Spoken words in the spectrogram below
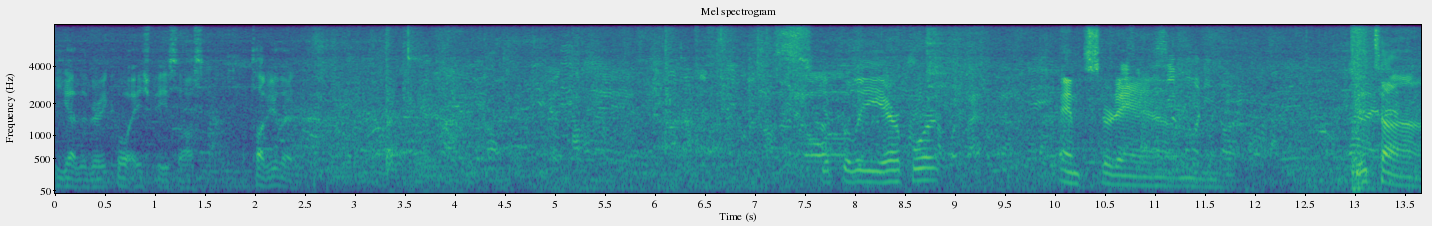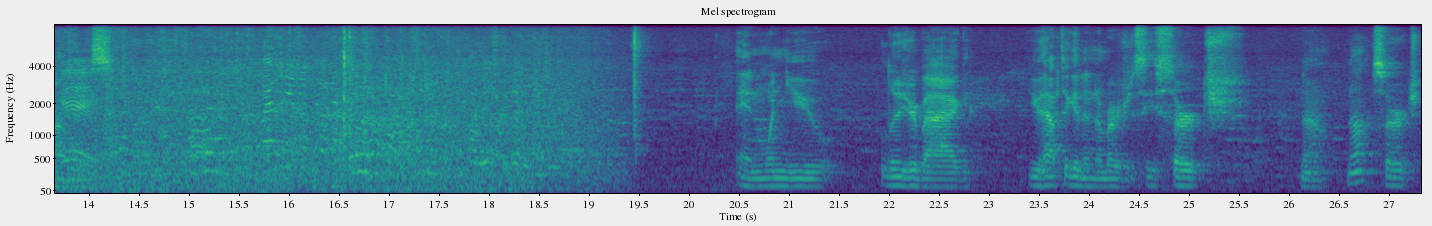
you got the very cool HP sauce. I'll talk to you later. Schiphol Airport, Amsterdam. Good times. And when you lose your bag, you have to get an emergency search. No, not search,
